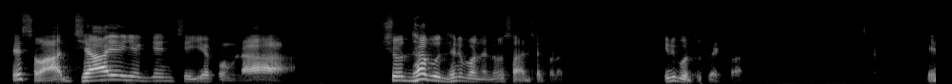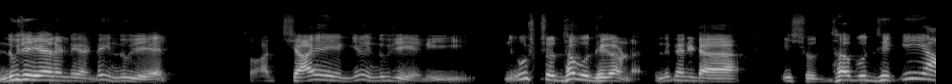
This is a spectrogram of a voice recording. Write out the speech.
అంటే స్వాధ్యాయ యజ్ఞం చెయ్యకుండా శుద్ధ బుద్ధిని పొందడం సాధ్యపడదు. ఇది గుర్తుపెట్టుకోవాలి. ఎందుకు చేయాలండి అంటే ఎందుకు చేయాలి? స్వాధ్యాయ యజ్ఞం ఎందుకు చేయాలి? నువ్వు శుద్ధ బుద్ధిగా ఉండాలి. ఎందుకనిట? ఈ శుద్ధ బుద్ధికి ఆ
